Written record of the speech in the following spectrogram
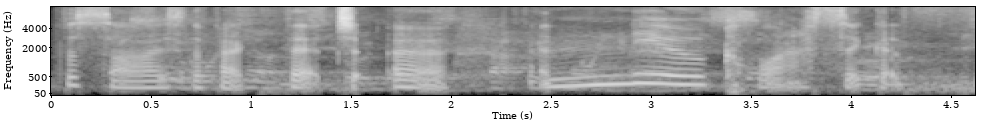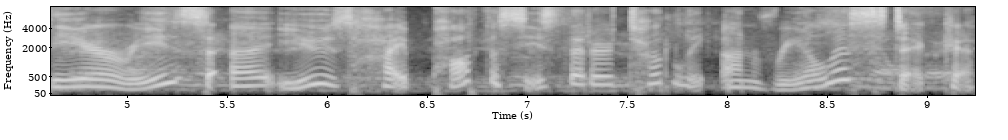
emphasize the fact that uh, neoclassic theories uh, use hypotheses that are totally unrealistic.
